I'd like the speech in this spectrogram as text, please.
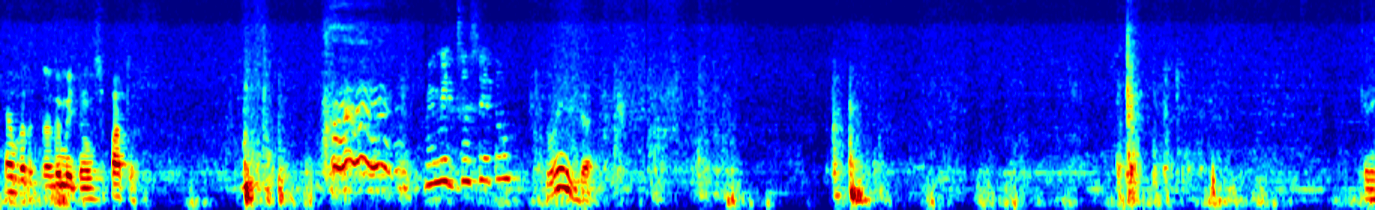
Kaya ba't gagamit ng sapatos? May medyas ito. May da. Okay.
